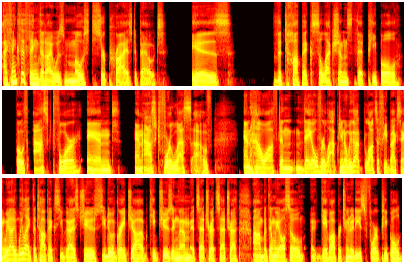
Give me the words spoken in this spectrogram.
I think the thing that I was most surprised about is the topic selections that people both asked for and and asked for less of and how often they overlapped. You know, we got lots of feedback saying we we like the topics you guys choose. You do a great job. Keep choosing them, et cetera, et cetera. Um, but then we also uh, gave opportunities for people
